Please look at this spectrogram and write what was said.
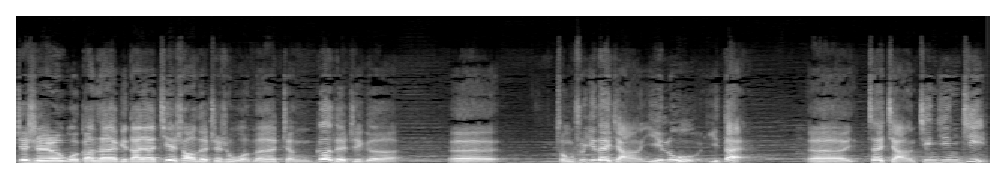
这是我刚才给大家介绍的，这是我们整个的这个呃总书记在讲“一路一带”，呃，在讲京津冀，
